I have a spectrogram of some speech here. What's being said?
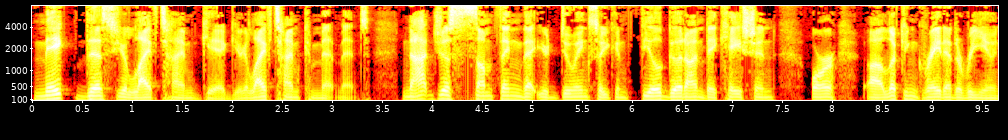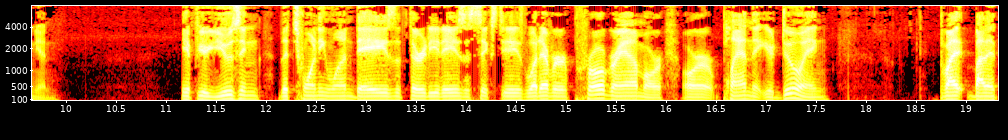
Make this your lifetime gig, your lifetime commitment, not just something that you're doing so you can feel good on vacation or uh, looking great at a reunion. If you're using the 21 days, the 30 days, the 60 days, whatever program or, or plan that you're doing, by by the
